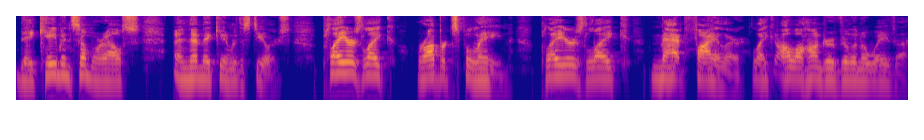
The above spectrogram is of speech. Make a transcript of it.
They came in somewhere else and then they came with the Steelers. Players like Robert Spillane, players like Matt Feiler, like Alejandro Villanueva.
